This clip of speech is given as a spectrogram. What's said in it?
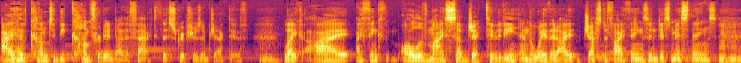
I have come to be comforted by the fact that scripture is objective. Hmm. Like I I think all of my subjectivity and the way that I justify things and dismiss things, Mm-hmm.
